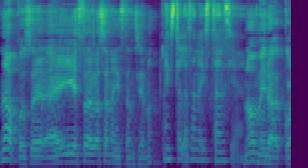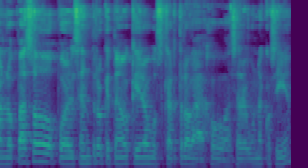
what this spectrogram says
No, pues eh, ahí está la sana distancia, ¿no? Ahí está la sana distancia. No, mira, cuando paso por el centro que tengo que ir a buscar trabajo o hacer alguna cosilla,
